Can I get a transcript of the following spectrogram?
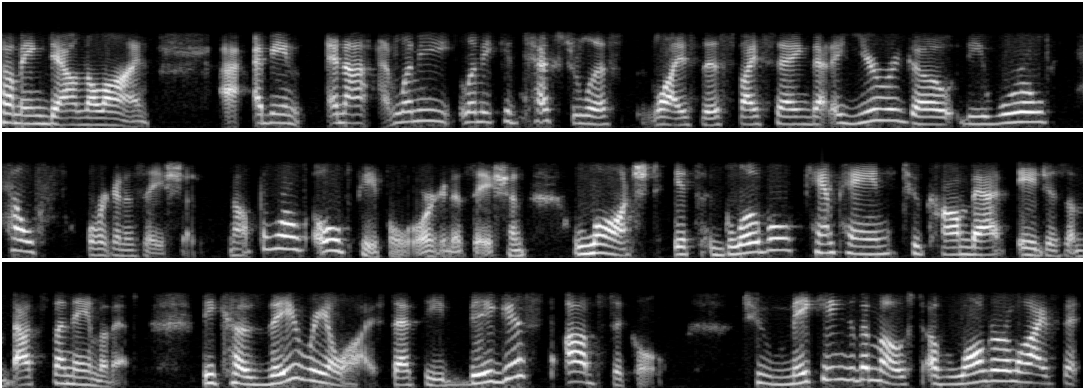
coming down the line. I- I mean, and I, let me let me contextualize this by saying that a year ago, the World Health Organization, not the World Old People Organization, launched its global campaign to combat ageism. That's the name of it, because they realized that the biggest obstacle to making the most of longer lives that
